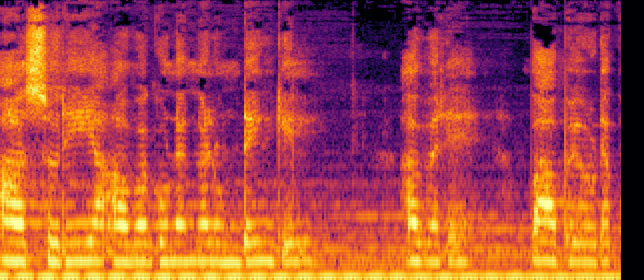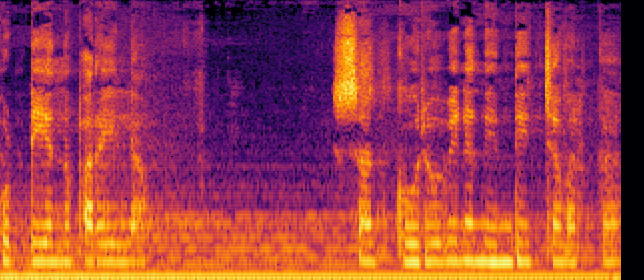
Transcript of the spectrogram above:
ആസുരീയ അവഗുണങ്ങളുണ്ടെങ്കിൽ അവരെ ബാബയുടെ കുട്ടിയെന്ന് പറയില്ല. സദ്ഗുരുവിനെ നിന്ദിച്ചവർക്ക്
